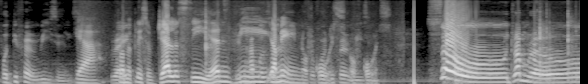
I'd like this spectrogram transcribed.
for different reasons. Yeah, from a place of jealousy, envy. I mean, of course, of reasons. course. So drum roll.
